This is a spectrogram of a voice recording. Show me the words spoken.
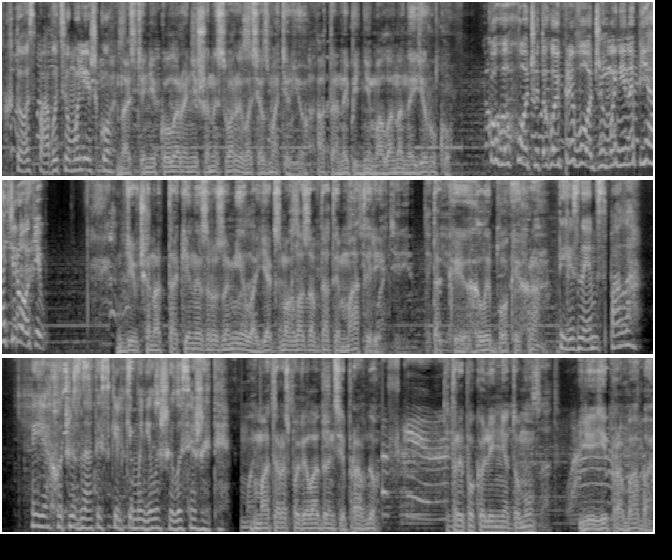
хто спав у цьому ліжку. Настя ніколи раніше не сварилася з матір'ю, а та не піднімала на неї руку. Кого хочу, того й приводжу. Мені не п'ять років. Дівчина так і не зрозуміла, як змогла завдати матері таких глибоких ран. Ти з ним спала? Я хочу знати, скільки мені лишилося жити. Мати розповіла доньці правду. Три покоління тому її прабаба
